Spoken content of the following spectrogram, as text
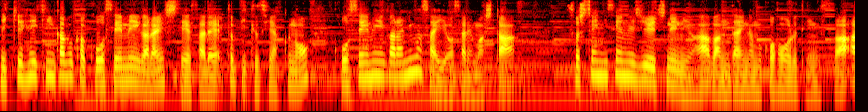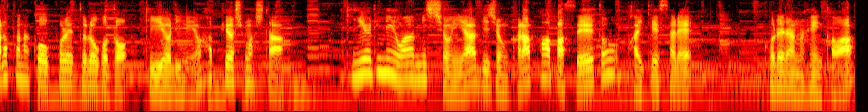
日経平均株価構成銘柄に指定され、トピックス100の構成銘柄にも採用されました。そして2021年にはバンダイナムコホールディングスは新たなコーポレートロゴと企業理念を発表しました。企業理念はミッションやビジョンからパーパスへと改定され、これらの変化は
